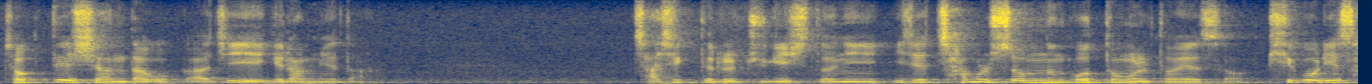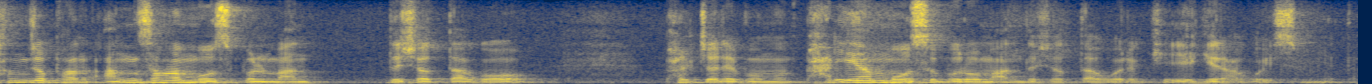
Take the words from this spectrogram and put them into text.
적대시한다고까지 얘기를 합니다. 자식들을 죽이시더니 이제 참을 수 없는 고통을 더해서 피골이 상접한 앙상한 모습을 만드셨다고 8절에 보면 파리한 모습으로 만드셨다고 이렇게 얘기를 하고 있습니다.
